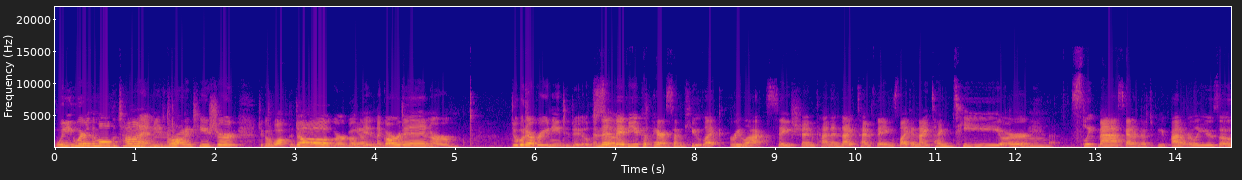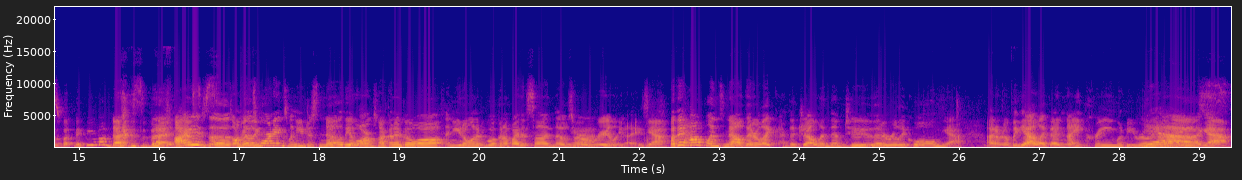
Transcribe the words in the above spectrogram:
we wear them all the time. You Mhm. throw on a t-shirt to go walk the dog or go Yep. get in the garden or do whatever you need to do. And then maybe you could pair some cute like relaxation kind of nighttime things like a nighttime tea or Mhm. sleep mask. I don't know. if you- I don't really use those, but maybe your mom does. But I use those on those mornings when you just know the alarm's not going to go off and you don't want to be woken up by the sun. Those Yeah. are really nice. Yeah. But they have ones now that are like have the gel in them too that are Mhm. really cool. Yeah. I don't know, but yeah, like a night cream would be really yeah. nice. Yeah.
